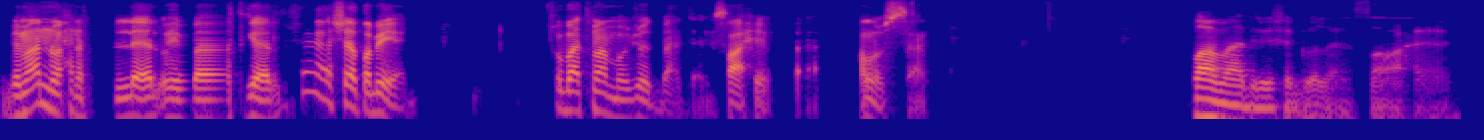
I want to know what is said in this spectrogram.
بما إنه إحنا في الليل وهي باتجيرل شيء طبيعي يعني. وباتمان موجود بعد يعني صاحي. الله المستعان. والله ما أدري إيش أقول الصراحه يعني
